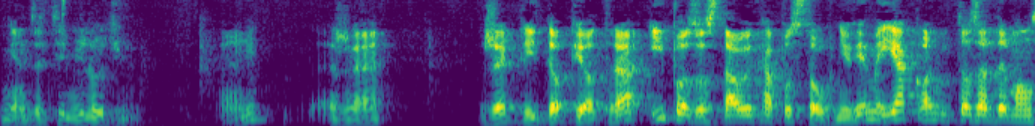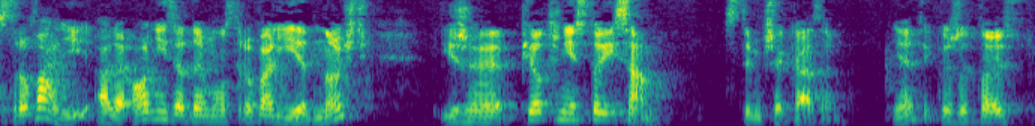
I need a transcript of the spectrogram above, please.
między tymi ludźmi. Że rzekli do Piotra i pozostałych apostołów. Nie wiemy, jak oni to zademonstrowali, ale oni zademonstrowali jedność i że Piotr nie stoi sam z tym przekazem. Nie? Tylko, że to jest.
